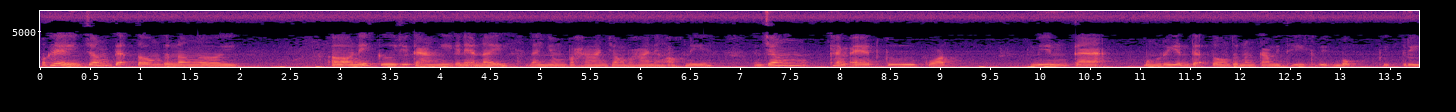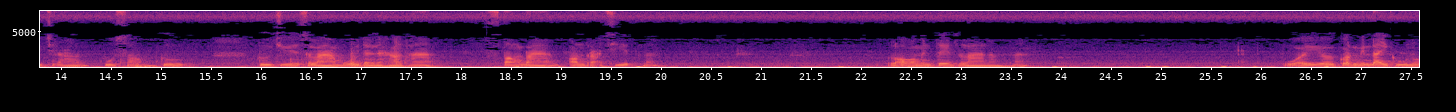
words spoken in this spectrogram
អូខេអញ្ចឹងតកតងទៅនឹងអឺនេះគឺជាការងារគណនេយ្យដែលខ្ញុំបង្ហាញចង់បង្ហាញអ្នកនរគ្នាអញ្ចឹង KMS គឺគាត់មានការបង្រៀនតកតងទៅនឹងកម្មវិធី QuickBook Quick3 ច្រើនគួរសមគឺគឺជាសាលាមួយដែលគេហៅថា ស្តង់ដារអន្តរជាតិណាល្អមែនទែនសាលាហ្នឹងណាពួកអីគាត់មានដៃគូនៅ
